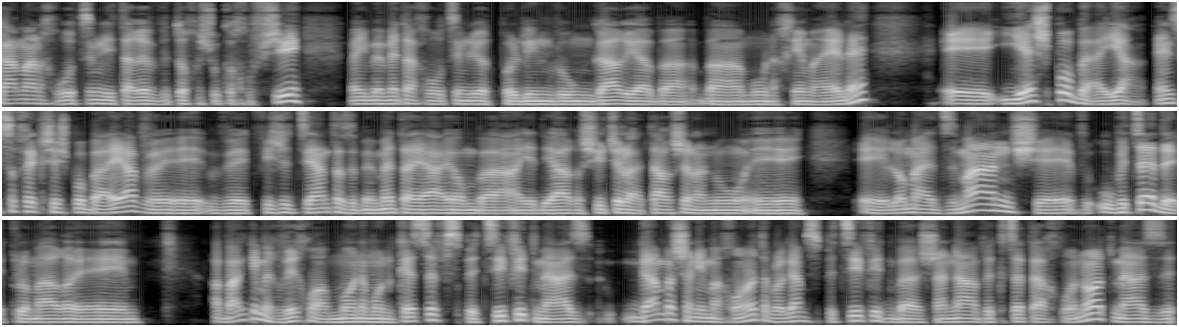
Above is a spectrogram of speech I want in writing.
כמה אנחנו רוצים להתערב בתוך השוק החופשי והאם באמת אנחנו רוצים להיות פולין והונגריה במונחים האלה. אה, יש פה בעיה אין ספק שיש פה בעיה ו, וכפי שציינת זה באמת היה היום בידיעה הראשית של האתר שלנו אה, אה, לא מעט זמן ובצדק כלומר הבנקים הרוויחו המון המון כסף ספציפית מאז גם בשנים האחרונות אבל גם ספציפית בשנה וקצת האחרונות מאז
